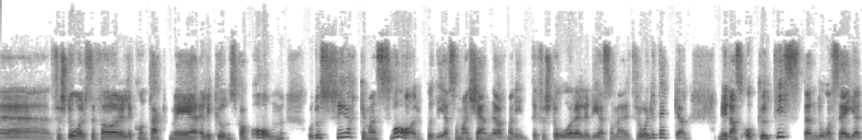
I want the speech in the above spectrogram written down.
eh, förståelse för eller kontakt med eller kunskap om. Och då söker man svar på det som man känner att man inte förstår eller det som är ett frågetecken. Medan okultisten då säger,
